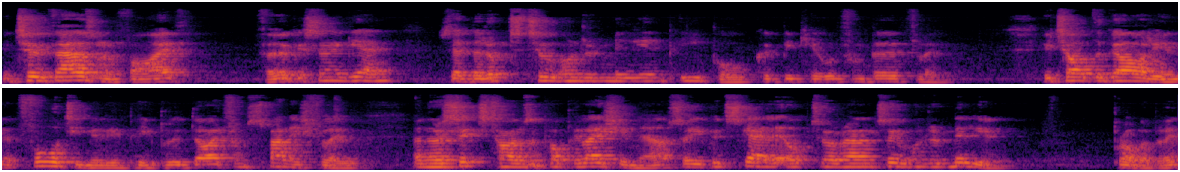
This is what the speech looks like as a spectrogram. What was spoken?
In 2005, Ferguson again said that up to 200 million people could be killed from bird flu. He told The Guardian that 40 million people had died from Spanish flu and there are six times the population now, so you could scale it up to around 200 million, probably.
